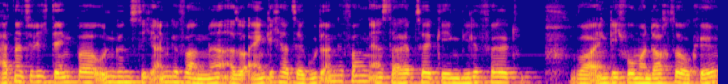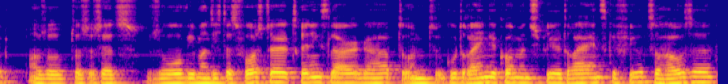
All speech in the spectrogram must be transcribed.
hat natürlich denkbar ungünstig angefangen. Ne? Also eigentlich hat es ja gut angefangen. Erste Halbzeit gegen Bielefeld war eigentlich, wo man dachte, okay, also das ist jetzt so, wie man sich das vorstellt. Trainingslager gehabt und gut reingekommen ins Spiel, 3-1 geführt zu Hause.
